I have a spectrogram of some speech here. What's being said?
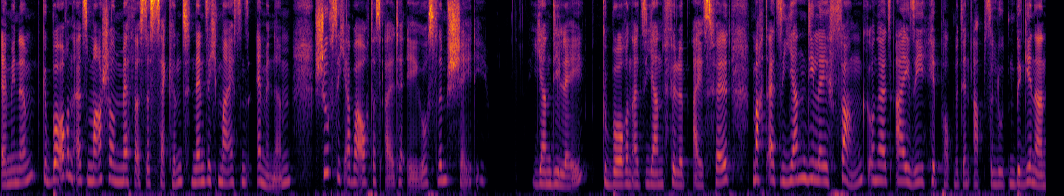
Eminem, geboren als Marshall Mathers II, nennt sich meistens Eminem, schuf sich aber auch das alter Ego Slim Shady. Jan Delay, geboren als Jan Philipp Eisfeld, macht als Jan Delay Funk und als Izzy Hip-Hop mit den absoluten Beginnern.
